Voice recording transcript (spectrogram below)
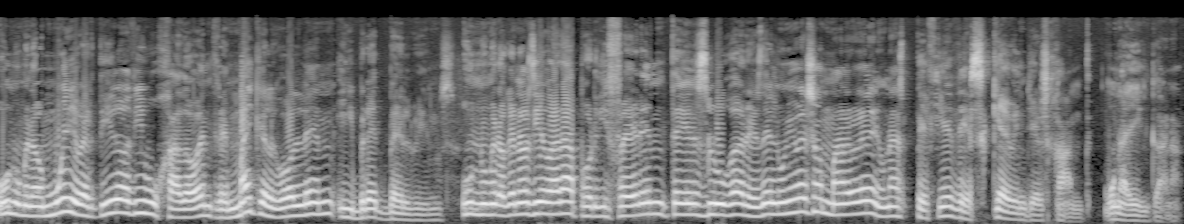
un número muy divertido dibujado entre Michael Golden y Brett Belvins. Un número que nos llevará por diferentes lugares del universo Marvel en una especie de Scavengers Hunt, una gincana.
